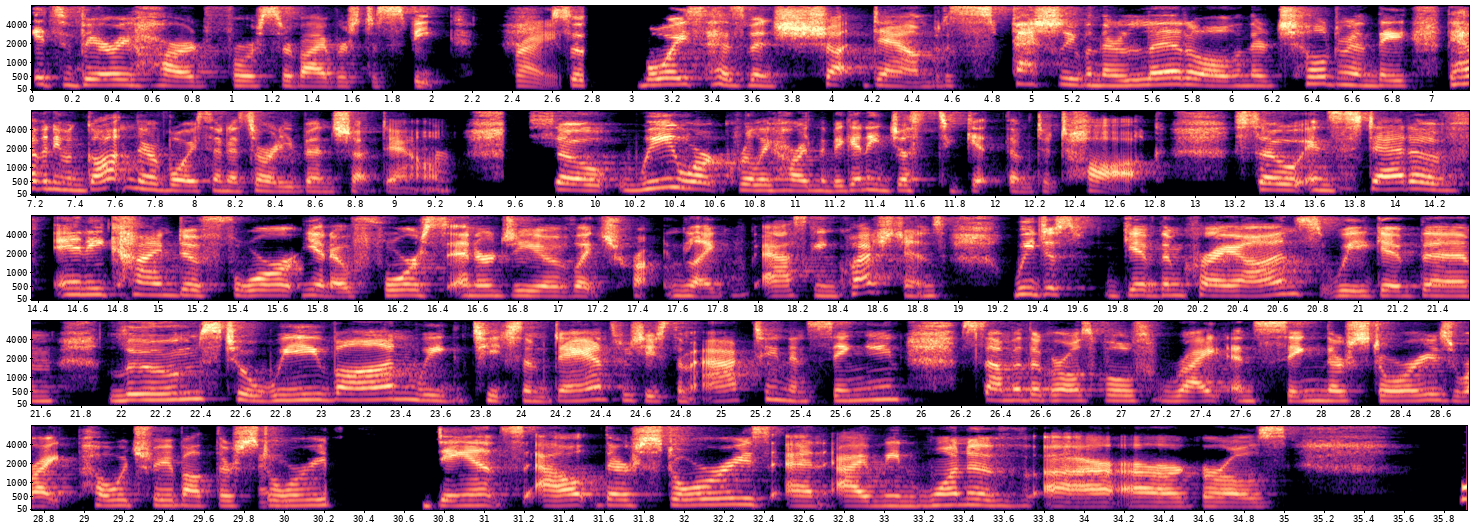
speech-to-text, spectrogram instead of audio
it's very hard for survivors to speak. Right. So voice has been shut down but especially when they're little when they're children they they haven't even gotten their voice and it's already been shut down so we work really hard in the beginning just to get them to talk. So instead of any kind of for, you know, force energy of like, try, like asking questions, we just give them crayons. We give them looms to weave on. We teach them dance. We teach them acting and singing. Some of the girls will write and sing their stories, write poetry about their stories, dance out their stories. And I mean, one of our, our girls,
